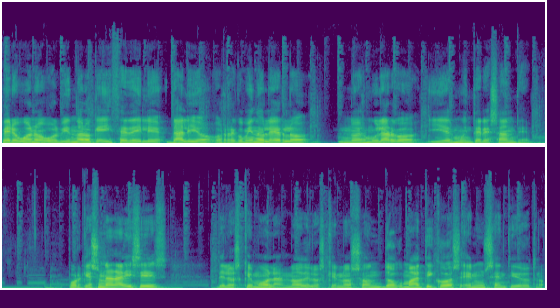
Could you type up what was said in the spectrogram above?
Pero bueno, volviendo a lo que dice Dalio, os recomiendo leerlo, no es muy largo y es muy interesante. Porque es un análisis de los que molan, ¿no? De los que no son dogmáticos en un sentido u otro.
